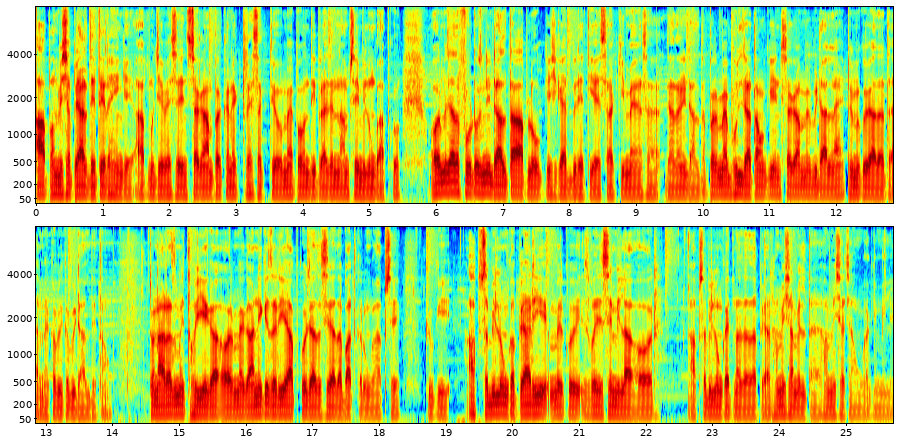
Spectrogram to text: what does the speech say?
आप हमेशा प्यार देते रहेंगे। आप मुझे वैसे इंस्टाग्राम पर कनेक्ट रह सकते हो। मैं पवनदीप राजन नाम से ही मिलूँगा आपको। और मैं ज़्यादा फ़ोटोज़ नहीं डालता, आप लोगों की शिकायत भी रहती है ऐसा कि मैं ऐसा ज़्यादा नहीं डालता। पर मैं भूल जाता हूँ कि इंस्टाग्राम में भी डालना है, फिर मेरे को याद आता है, मैं कभी कभी डाल देता हूँ। तो नाराज़ मत होइएगा और मैं गाने के ज़रिए आपको ज़्यादा से ज़्यादा बात करूँगा आपसे, क्योंकि आप सभी लोगों का प्यार ही मेरे को इस वजह से मिला और आप सभी लोगों का इतना ज़्यादा प्यार हमेशा मिलता है, हमेशा चाहूँगा कि मिले।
